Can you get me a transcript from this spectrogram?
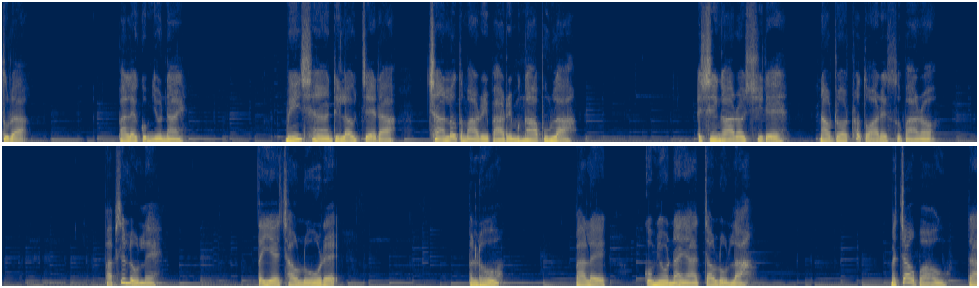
သူရဘာလဲကွန်မျိုးနိုင်မင်းချန်ဒီလောက်ကျဲတာခြံလုတ်သမားတွေဘာတွေမငှားဘူးလားအရှင်ကတော့ရှိတယ်နောက်တော့ထွက်သွားတယ်ဆိုပါတော့ဘာဖြစ်လို့လဲတရေ6လို့တဲ့ဘလို့ဘာလဲကိုမျိုးနိုင်ရကြောက်လို့လားမကြောက်ပါဘူးဒါ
